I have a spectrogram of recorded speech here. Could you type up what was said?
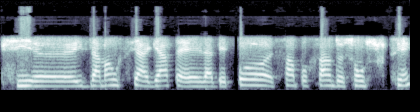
Puis, euh, évidemment, aussi, Agathe, elle n'avait pas 100% de son soutien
